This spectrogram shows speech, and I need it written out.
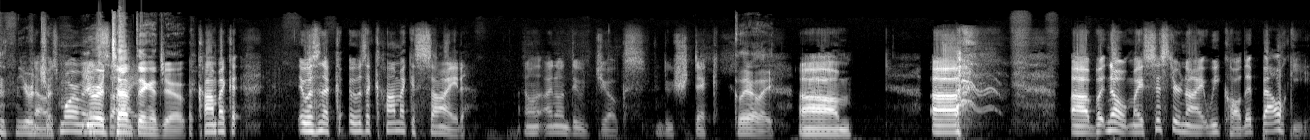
you were No, tr- it's more of an you were aside. attempting a joke. a comic. It was an, it was a comic aside. I don't I don't do jokes. I do shtick. Clearly. Um, uh, uh, but no, my sister and I we called it Balki,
